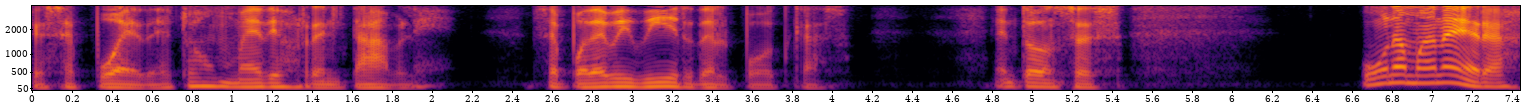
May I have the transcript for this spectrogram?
que se puede. Esto es un medio rentable. Se puede vivir del podcast. Entonces, una manera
